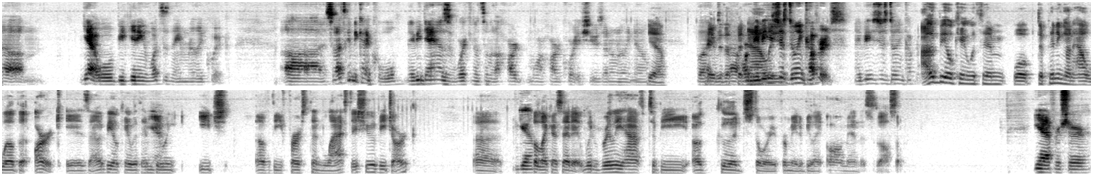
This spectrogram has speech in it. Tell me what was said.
um, yeah, we'll be getting what's his name really quick. Uh, so that's gonna be kind of cool. Maybe Daniels is working on some of the hard, more hardcore issues. I don't really know. Yeah. but maybe the uh, or maybe he's just doing covers. Maybe he's just doing covers. I would be okay with him. Well, depending on how well the arc is, I would be okay with him Yeah. doing each of the first and last issue of each arc. Uh, yeah, but like I said, it would really have to be a good story for me to be like, oh man, this is awesome. Yeah, for sure.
